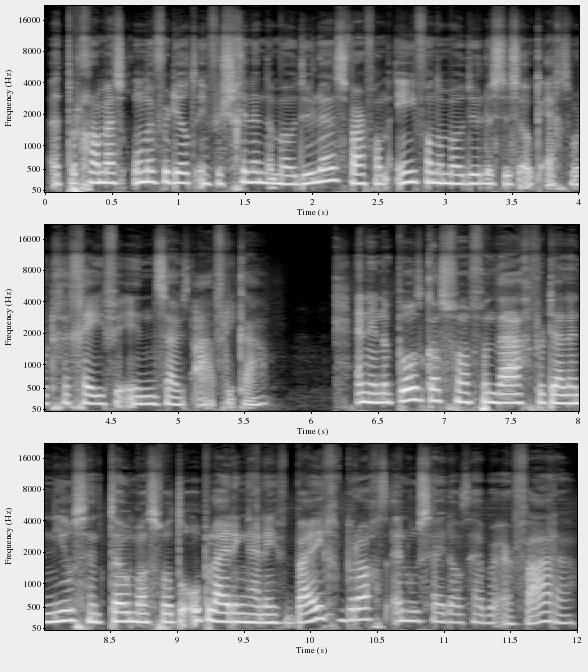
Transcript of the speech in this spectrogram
Het programma is onderverdeeld in verschillende modules, waarvan een van de modules dus ook echt wordt gegeven in Zuid-Afrika. En in de podcast van vandaag vertellen Niels en Thomas wat de opleiding hen heeft bijgebracht en hoe zij dat hebben ervaren.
